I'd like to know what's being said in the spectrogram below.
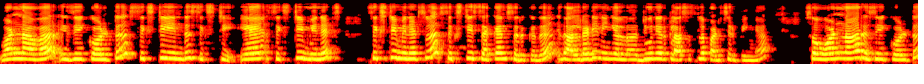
one hour is equal to sixty into sixty ஏன்? சிக்ஸ்டி மினிட்ஸ் சிக்ஸ்டி மினிட்ஸில் சிக்ஸ்டி செகண்ட்ஸ் இருக்குது. இது ஆல்ரெடி நீங்கள் ஜூனியர் கிளாஸஸில் படிச்சிருப்பீங்க. So one hour is equal to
